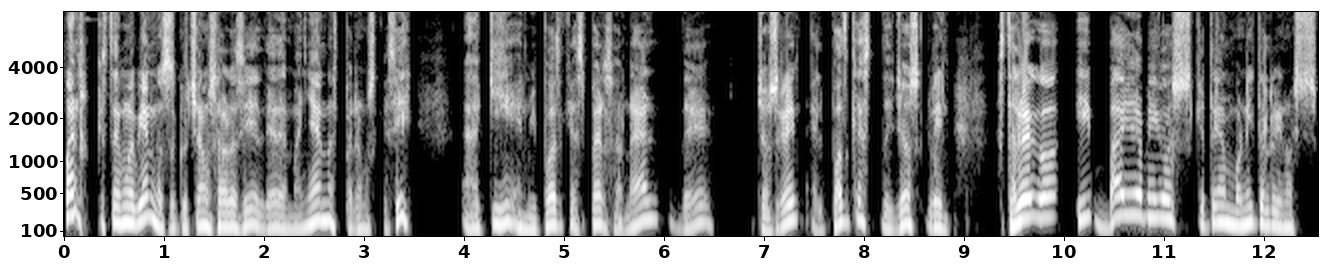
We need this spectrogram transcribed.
Bueno, que estén muy bien. Nos escuchamos ahora sí el día de mañana. Esperemos que sí. Aquí en mi podcast personal de Josh Green, el podcast de Josh Green. Hasta luego y bye amigos, que tengan bonito lunes.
